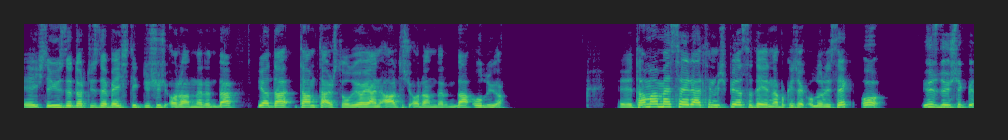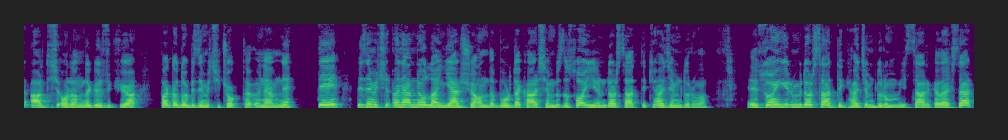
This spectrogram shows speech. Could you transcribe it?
e, işte %4 %5'lik düşüş oranlarında ya da tam tersi oluyor. Yani artış oranlarında oluyor. E, tamamen seyreltilmiş piyasa değerine bakacak olur isek o %3'lük bir artış oranında gözüküyor. Fakat o bizim için çok da önemli değil. Bizim için önemli olan yer şu anda burada karşımızda son 24 saatteki hacim durumu. E, son 24 saatteki hacim durumu ise arkadaşlar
